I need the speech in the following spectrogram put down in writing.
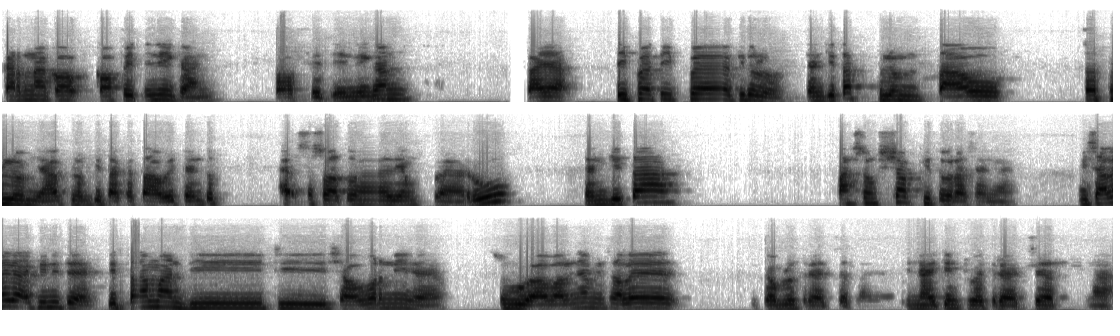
karena covid ini kan covid ini kan kayak tiba-tiba gitu loh dan kita belum tahu sebelumnya belum kita ketahui dan itu sesuatu hal yang baru dan kita langsung shock gitu rasanya misalnya kayak gini deh kita mandi di shower nih ya suhu awalnya misalnya 30 derajat lah ya, dinaikin 2 derajat. Nah,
